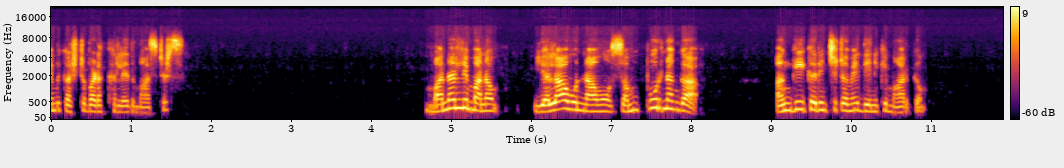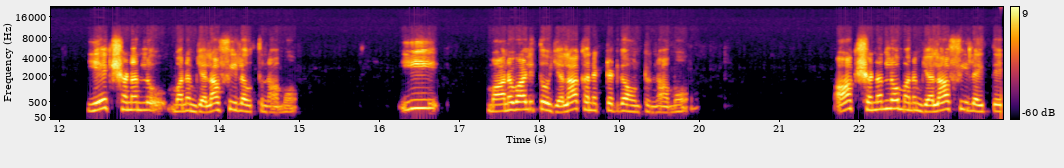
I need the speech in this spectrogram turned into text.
ఏమి కష్టపడక్కర్లేదు మాస్టర్స్. మనల్ని మనం ఎలా ఉన్నామో సంపూర్ణంగా అంగీకరించటమే దీనికి మార్గం. ఏ క్షణంలో మనం ఎలా ఫీల్ అవుతున్నామో ఈ మానవాళితో ఎలా కనెక్టెడ్గా ఉంటున్నామో ఆ క్షణంలో మనం ఎలా ఫీల్ అయితే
